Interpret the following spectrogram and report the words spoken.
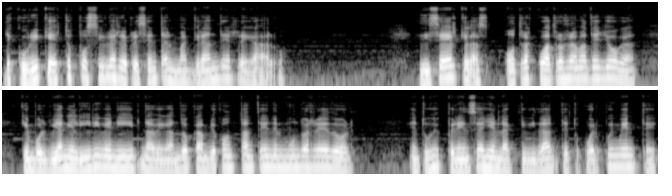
Descubrir que esto es posible representa el más grande regalo. Y dice él que las otras cuatro ramas de yoga que envolvían el ir y venir, navegando cambios constantes en el mundo alrededor, en tus experiencias y en la actividad de tu cuerpo y mente,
